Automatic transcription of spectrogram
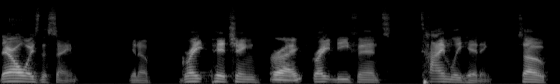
they're always the same. You know, great pitching, right? Great defense, timely hitting. So,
